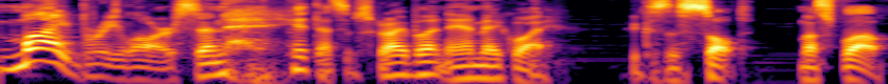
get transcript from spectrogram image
my Brie Larson, hit that subscribe button and make way because the salt must flow.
